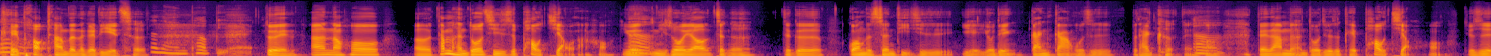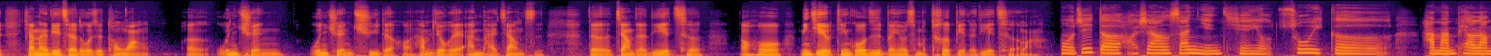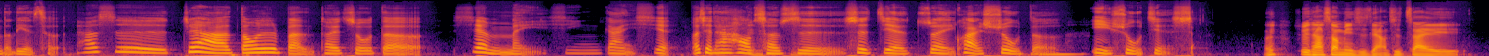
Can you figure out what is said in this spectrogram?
可以泡汤的那个列车，真的很特别。对啊，然后。呃，他们很多其实是泡脚啦，哈，因为你说要整个这个光的身体，其实也有点尴尬，或是不太可能哈。对，他们很多就是可以泡脚哦，就是像那个列车，如果是通往呃温泉温泉区的哈，他们就会安排这样子的这样的列车。然后明姐有听过日本有什么特别的列车吗？我记得好像三年前有出一个。还蛮漂亮的列车，它是 JR 东日本推出的线美新干线，而且它号称是世界最快速的艺术鉴赏。哎，所以它上面是这样，是在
